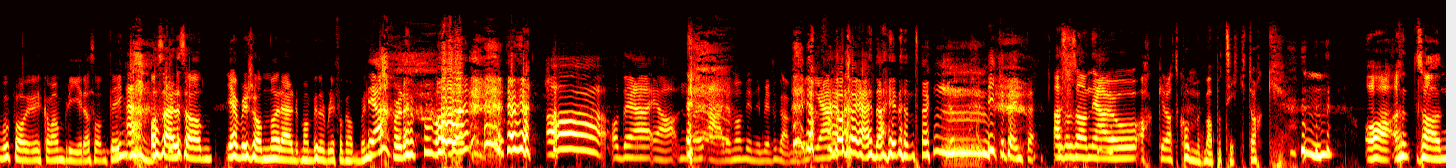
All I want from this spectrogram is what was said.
hvor påvirka man blir av sånne ting. Og så er det sånn Jeg blir sånn når er det man begynner å bli for gammel Ja. for det. på en måte. Ah, og det Ja, når er det man begynner å bli for gammel? Jeg, Nå ga jeg deg den tanken. Ikke tenk det. altså sånn, jeg har jo akkurat kommet meg på TikTok. Og sånn,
